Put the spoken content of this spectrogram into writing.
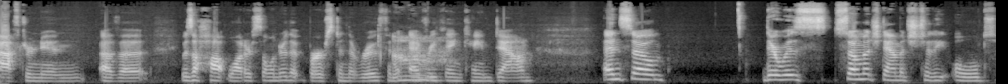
afternoon of a it was a hot water cylinder that burst in the roof and Ah. everything came down and so there was so much damage to the old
